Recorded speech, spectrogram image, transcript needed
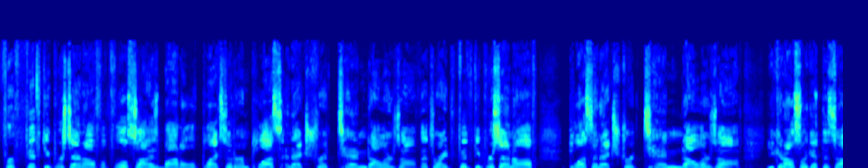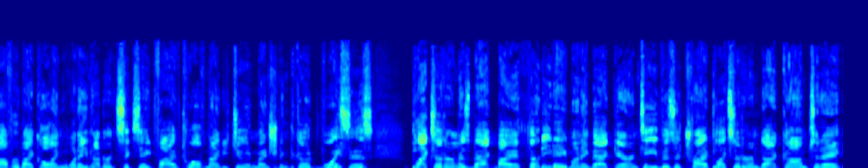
for 50% off a full size bottle of Plexaderm plus an extra $10 off. That's right, 50% off plus an extra $10 off. You can also get this offer by calling 1 800 685 1292 and mentioning the code VOICES. Plexaderm is backed by a 30-day money-back guarantee. Visit tryplexaderm.com today.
